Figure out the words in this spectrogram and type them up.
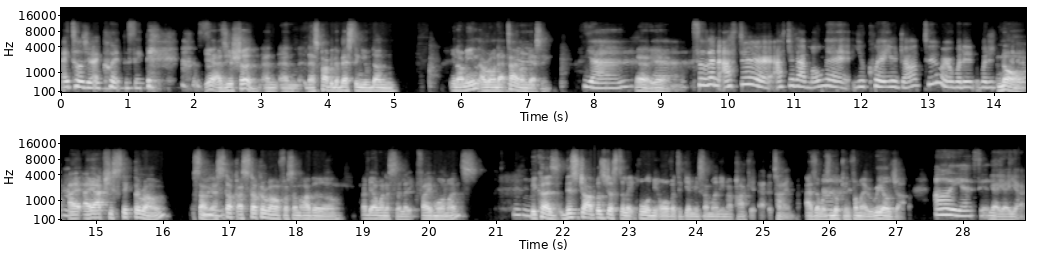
I told you I quit the same day. yeah, as you should. And and that's probably the best thing you've done, you know what I mean? Around that time, I'm guessing. Yeah. Yeah, yeah. So then after after that moment, you quit your job too, or what did what did no I, I actually sticked around sorry, mm. I stuck I stuck around for some other maybe I want to say like five more months. Mm-hmm. Because this job was just to like hold me over to give me some money in my pocket at the time as I was ah. looking for my real job. Oh yes, yes. Yeah, yeah, yeah.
